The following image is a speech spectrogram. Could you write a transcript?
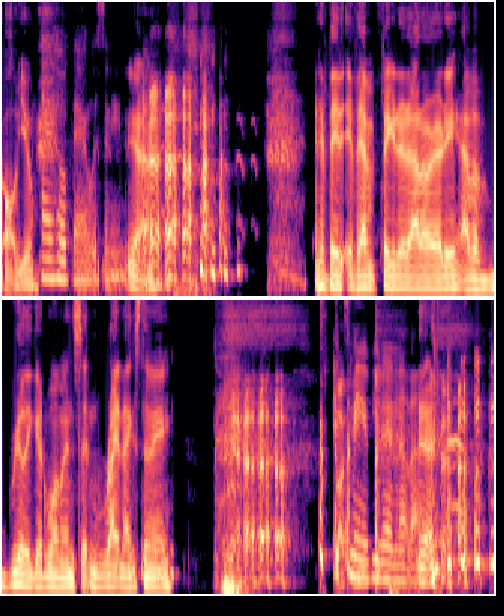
all of you. I hope they are listening. Yeah. And if they if they haven't figured it out already, I have a really good woman sitting right next to me. it's me if you didn't know that.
